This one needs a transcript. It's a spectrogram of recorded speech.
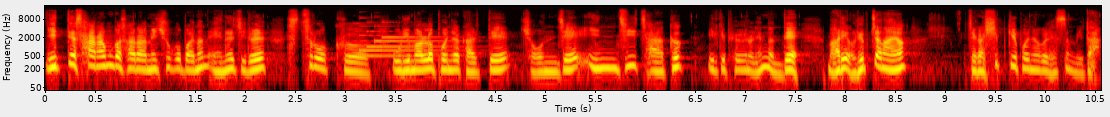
이때 사람과 사람이 주고받는 에너지를 스트로크 우리말로 번역할 때 존재 인지 자극 이렇게 표현을 했는데 말이 어렵잖아요. 제가 쉽게 번역을 했습니다.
